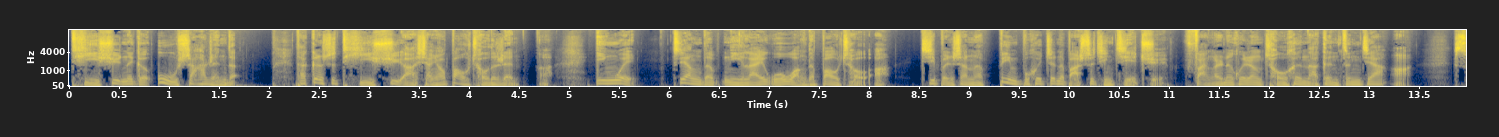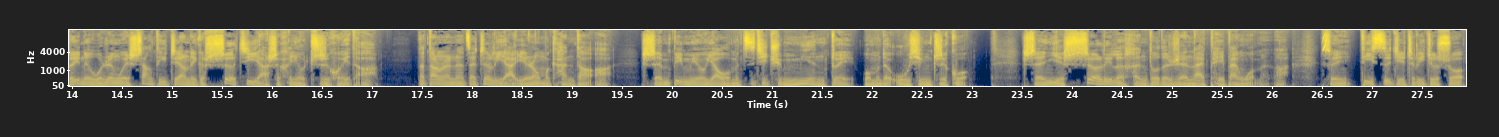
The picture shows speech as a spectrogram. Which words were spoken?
体恤那个误杀人的，他更是体恤啊想要报仇的人啊，因为这样的你来我往的报仇啊，基本上呢，并不会真的把事情解决，反而呢会让仇恨啊更增加啊。所以呢，我认为上帝这样的一个设计啊，是很有智慧的啊。那当然呢，在这里啊，也让我们看到啊，神并没有要我们自己去面对我们的无心之过，神也设立了很多的人来陪伴我们啊。所以第四节这里就说，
